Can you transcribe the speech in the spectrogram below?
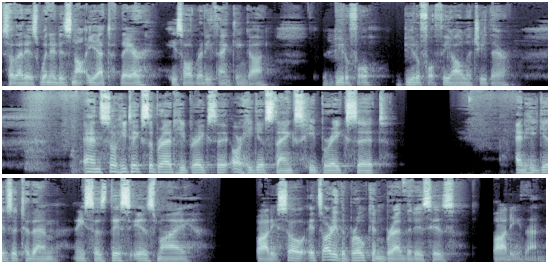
So that is when it is not yet there, he's already thanking God. Beautiful, beautiful theology there. And so he takes the bread, he breaks it, or he gives thanks, he breaks it, and he gives it to them, and he says, This is my body. So it's already the broken bread that is his body then.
